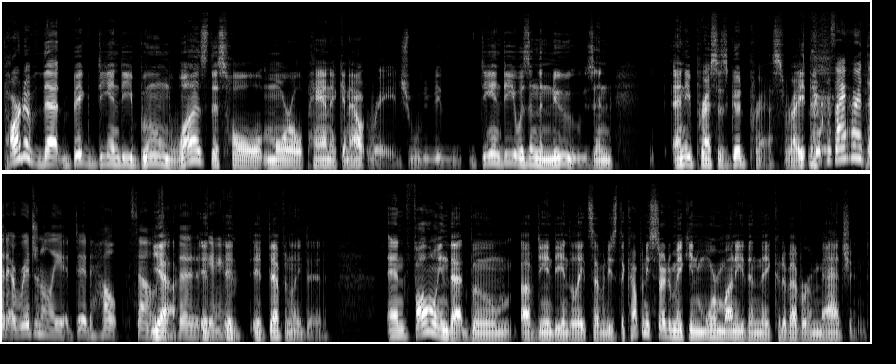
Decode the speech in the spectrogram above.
part of that big D&D boom was this whole moral panic and outrage. D&D was in the news and any press is good press, right? Well, because I heard that originally it did help sell yeah, the it, game. it it definitely did. And following that boom of D&D in the late 70s, the company started making more money than they could have ever imagined.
